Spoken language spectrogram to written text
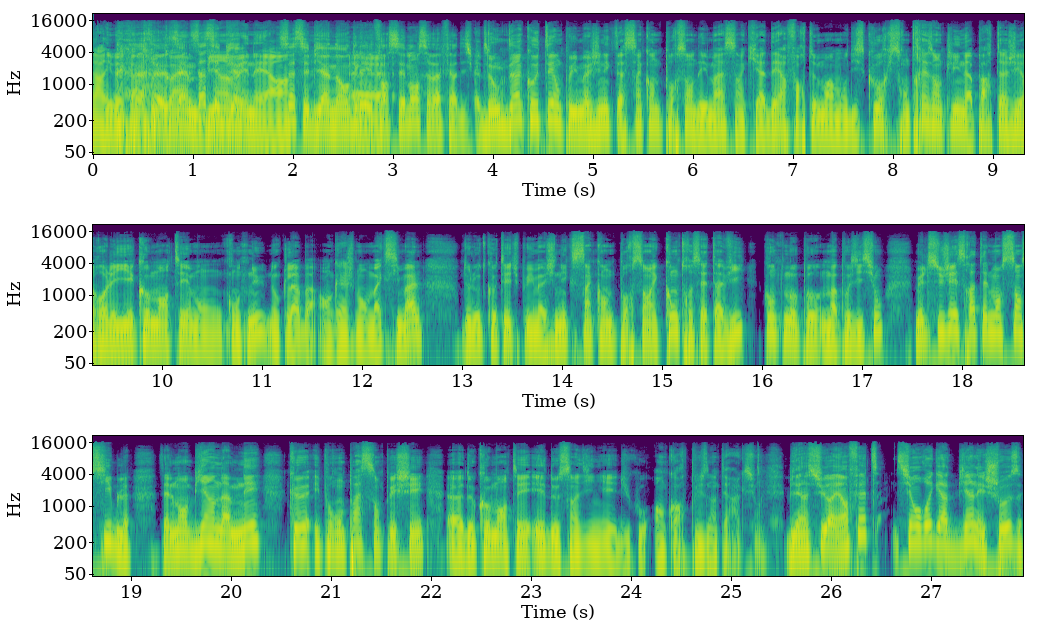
T'arrives avec un truc quand même bien, vénère. Hein. Ça, c'est bien anglais, euh, forcément, ça va faire discuter. Donc, d'un côté, on peut imaginer que tu as 50% des masses hein, qui adhèrent fortement à mon discours, qui seront très enclines à partager, relayer, commenter mon contenu. Donc là, bah, engagement maximal. De l'autre côté, tu peux imaginer que 50% est contre cet avis, contre ma position. Mais le sujet sera tellement sensible, tellement bien amené, qu'ils pourront pas s'empêcher euh, de commenter et de s'indigner. Et du coup, encore plus d'interactions. Bien sûr. Et en fait, si on regarde bien les choses,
